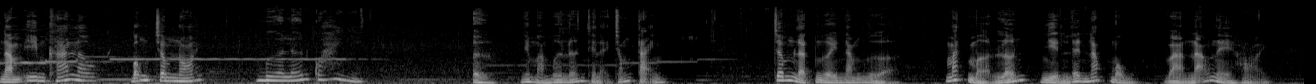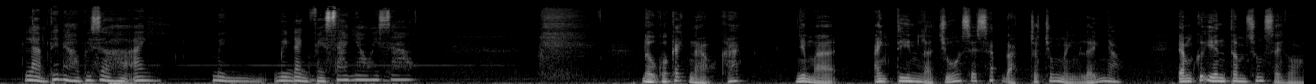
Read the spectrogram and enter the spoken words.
Nằm im khá lâu, bỗng Trâm nói, Mưa lớn quá nhỉ Ừ, nhưng mà mưa lớn thì lại chóng tạnh. Trâm lật người nằm ngửa, mắt mở lớn nhìn lên nắp mùng và não nề hỏi. Làm thế nào bây giờ hả anh Mình mình đành phải xa nhau hay sao Đâu có cách nào khác. Nhưng mà anh tin là Chúa sẽ sắp đặt cho chúng mình lấy nhau. Em cứ yên tâm xuống Sài Gòn.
